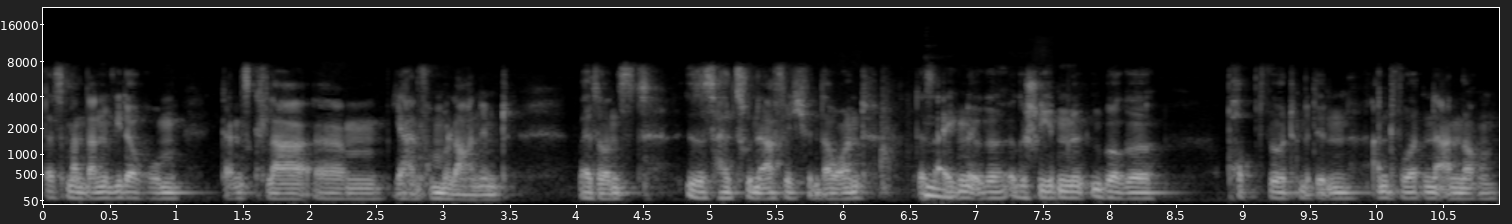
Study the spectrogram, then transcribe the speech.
dass man dann wiederum ganz klar ähm, ja ein Formular nimmt, weil sonst ist es halt zu nervig, wenn dauernd das mhm. eigene Geschriebene übergepoppt wird mit den Antworten der anderen.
